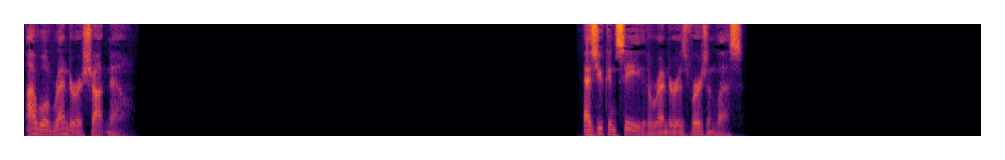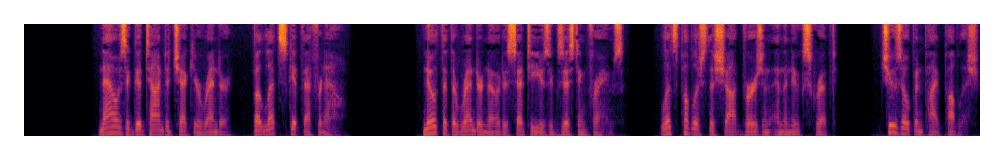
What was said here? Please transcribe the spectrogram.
I will render a shot now. As you can see, the render is versionless. Now is a good time to check your render, but let's skip that for now. Note that the render node is set to use existing frames. Let's publish the shot version and the nuke script. Choose OpenPype Publish.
